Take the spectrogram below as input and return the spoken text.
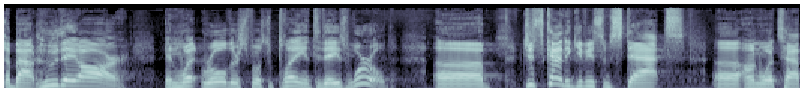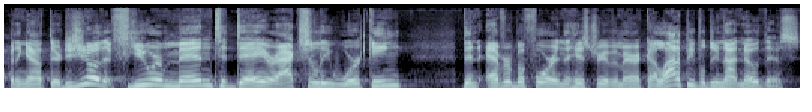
about who they are and what role they're supposed to play in today's world. Uh, just kind of give you some stats uh, on what's happening out there. Did you know that fewer men today are actually working than ever before in the history of America? A lot of people do not know this,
